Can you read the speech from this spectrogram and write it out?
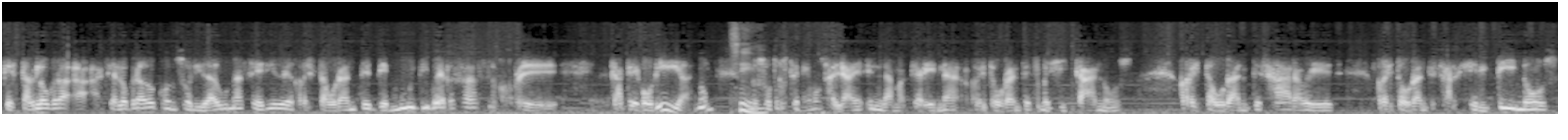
que está logra, a- a- se ha logrado consolidar una serie de restaurantes de muy diversas eh, categorías, ¿no? Sí. Nosotros tenemos allá en la Macarena restaurantes mexicanos, restaurantes árabes, restaurantes argentinos,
